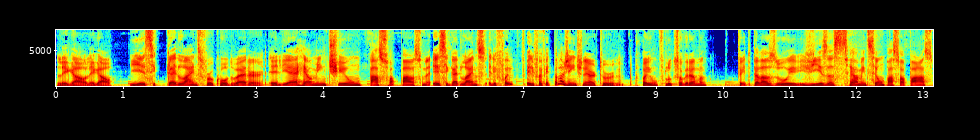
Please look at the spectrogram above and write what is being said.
Legal, legal. E esse Guidelines for Cold Weather, ele é realmente um passo a passo, né? Esse Guidelines, ele foi, ele foi feito pela gente, né, Arthur? Foi um fluxograma feito pela Azul e, visa realmente ser um passo a passo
